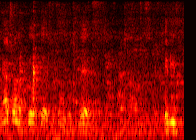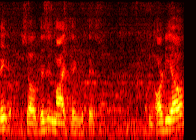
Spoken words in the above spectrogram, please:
You're not trying to build this, you're trying to build this. If you think, so this is my thing with this. An RDL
